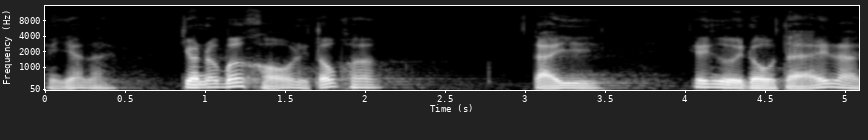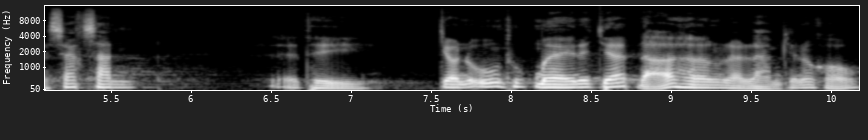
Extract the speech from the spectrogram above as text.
Ngài trả lời, cho nó bớt khổ thì tốt hơn. Tại vì cái người đồ tể là sát sanh ờ, thì cho nó uống thuốc mê nó chết đỡ hơn là làm cho nó khổ.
